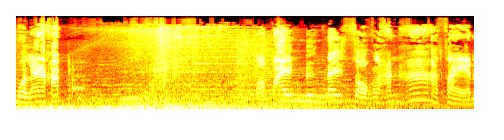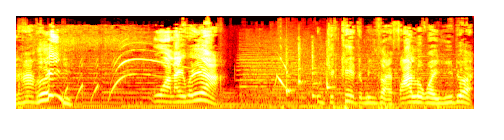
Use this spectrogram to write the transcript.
หมดแล้วนะครับ ต่อไปหนึ่งในสองล้านห้าแสนฮะเฮ้ยกลัวอะไรวะเนี่ยอุยเจะแค่จะมีสายฟ้าลงมาอย่างนี้ด้วย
